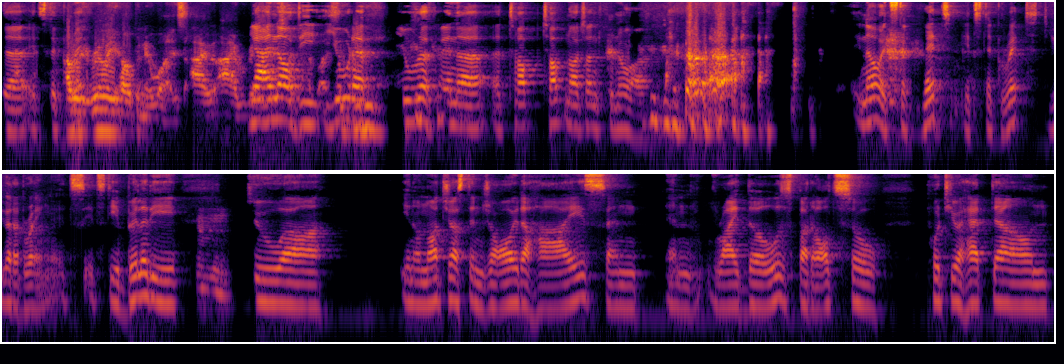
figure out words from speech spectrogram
the it's the. I was really hoping it was. I, I really yeah, I know. The, you would have you would have been a, a top top notch entrepreneur. you know, it's the grit. It's the grit you got to bring. It's it's the ability mm-hmm. to uh, you know not just enjoy the highs and and ride those, but also put your head down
